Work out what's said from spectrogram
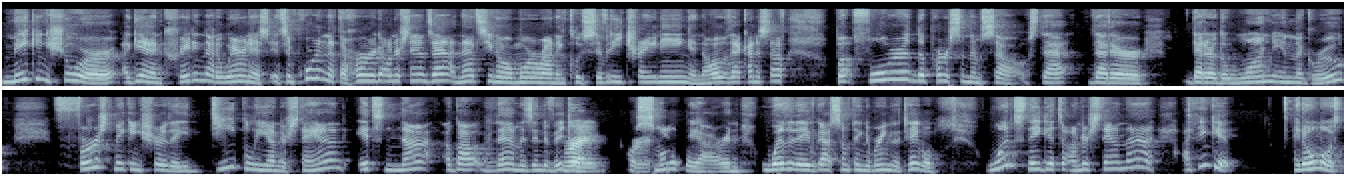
making sure again creating that awareness it's important that the herd understands that and that's you know more around inclusivity training and all of that kind of stuff. But for the person themselves that that are that are the one in the group first making sure they deeply understand it's not about them as individuals. Right, how smart they are and whether they've got something to bring to the table once they get to understand that i think it it almost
